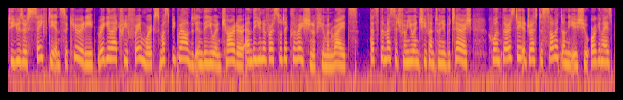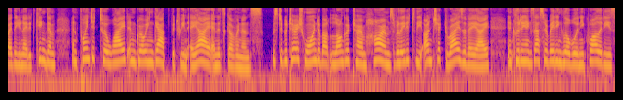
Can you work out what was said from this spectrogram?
to users' safety and security, regulatory frameworks must be grounded in the UN Charter and the Universal Declaration of Human Rights. That's the message from UN Chief Antonio Guterres, who on Thursday addressed a summit on the issue organized by the United Kingdom and pointed to a wide and growing gap between AI and its governance. Mr. Guterres warned about longer term harms related to the unchecked rise of AI, including exacerbating global inequalities,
